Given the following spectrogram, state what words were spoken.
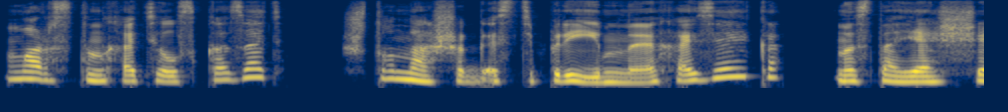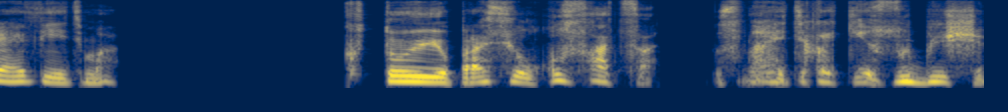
Марстон хотел сказать, что наша гостеприимная хозяйка — настоящая ведьма. «Кто ее просил кусаться? Знаете, какие зубища?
